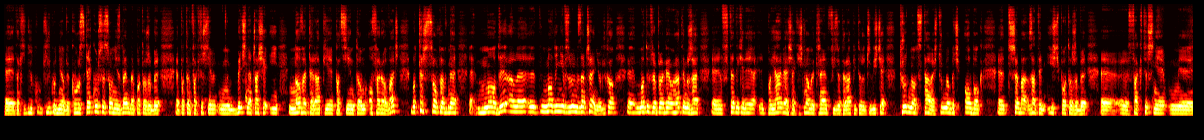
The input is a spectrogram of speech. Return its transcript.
e, taki kilku, kilkudniowy kurs. Te kursy są niezbędne po to, żeby e, potem faktycznie być na czasie i nowe terapie pacjentom oferować, bo też są pewne e, mody, ale mody nie w złym znaczeniu, tylko mody, które polegają na tym, że wtedy, kiedy pojawia się jakiś nowy trend fizjoterapii, to rzeczywiście trudno odstawać, trudno być obok, trzeba za tym iść po to, żeby faktycznie faktycznie mm,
